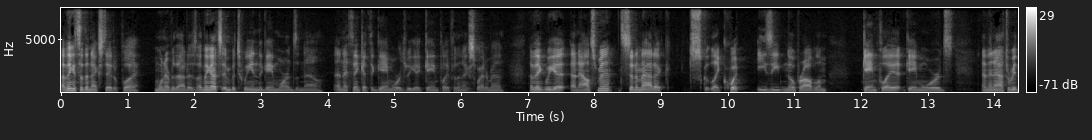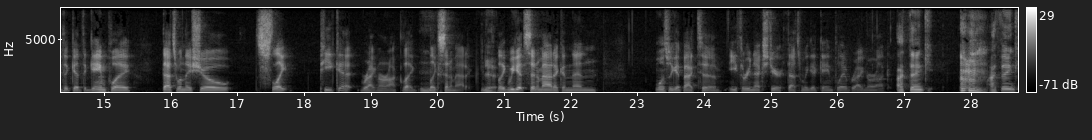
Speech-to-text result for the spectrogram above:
I think it's at the next state of play, whenever that is. I think that's in between the Game Awards and now. And I think at the Game Awards we get gameplay for the next Spider-Man. I think we get announcement, cinematic, like quick, easy, no problem, gameplay at Game Awards, and then after we get the gameplay, that's when they show slight peek at Ragnarok, like mm. like cinematic. Yeah. Like we get cinematic, and then once we get back to E3 next year, that's when we get gameplay of Ragnarok. I think, I think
